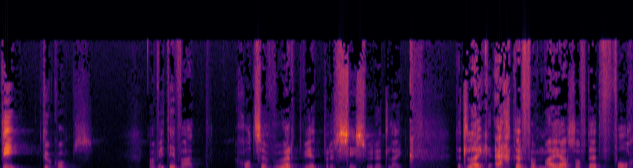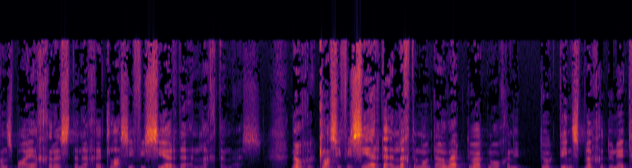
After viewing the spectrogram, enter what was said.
die toekoms. Maar weet jy wat? God se woord weet presies hoe dit lyk. Dit lyk egter vir my asof dit volgens baie Christene geklassifiseerde inligting is. Nou geklassifiseerde inligting onthou ek toe ek nog in die toe ek diensplig gedoen het,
